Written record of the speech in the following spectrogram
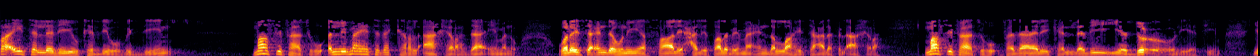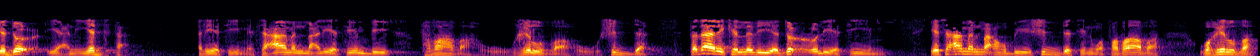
أرأيت الذي يكذب بالدين؟ ما صفاته اللي ما يتذكر الآخرة دائما. وليس عنده نية صالحة لطلب ما عند الله تعالى في الآخرة. ما صفاته؟ فذلك الذي يدع اليتيم. يدع يعني يدفع اليتيم يتعامل مع اليتيم بفظاظة وغلظة وشدة. فذلك الذي يدع اليتيم. يتعامل معه بشدة وفظاظة وغلظة.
